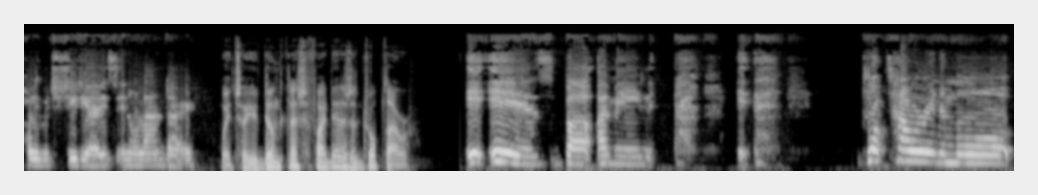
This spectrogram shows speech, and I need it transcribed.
Hollywood Studios in Orlando. Wait, so you don't classify that as a drop tower? It is, but I mean, it, Drop Tower in a more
